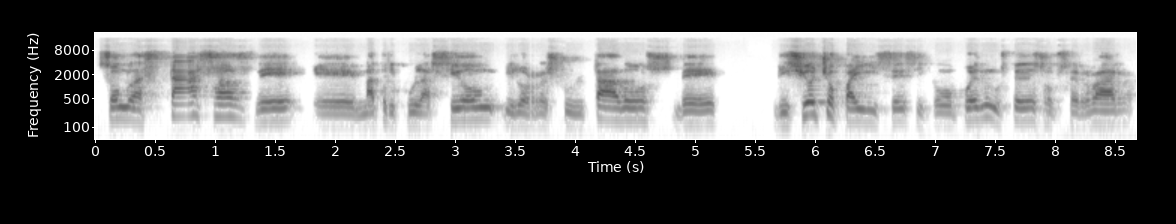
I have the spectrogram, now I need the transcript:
son las tasas de eh, matriculación y los resultados de 18 países y como pueden ustedes observar,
